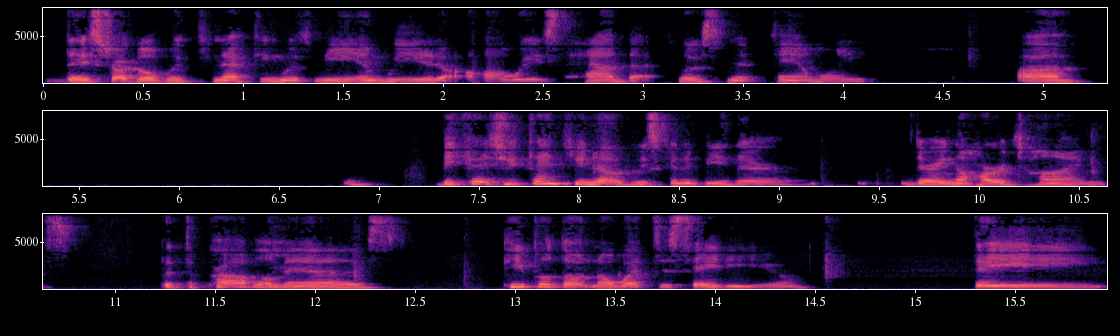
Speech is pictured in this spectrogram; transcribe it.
They struggled with connecting with me, and we had always had that close knit family. Um, because you think you know who's going to be there during the hard times. But the problem is, people don't know what to say to you. They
